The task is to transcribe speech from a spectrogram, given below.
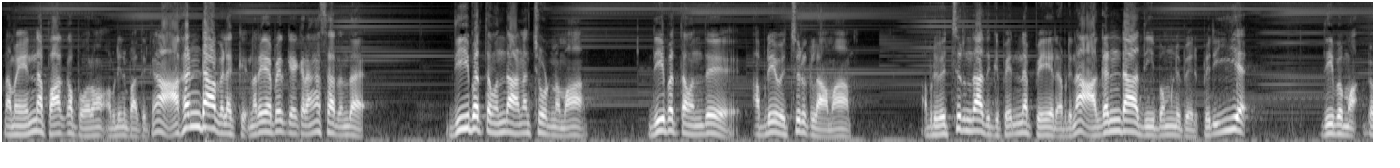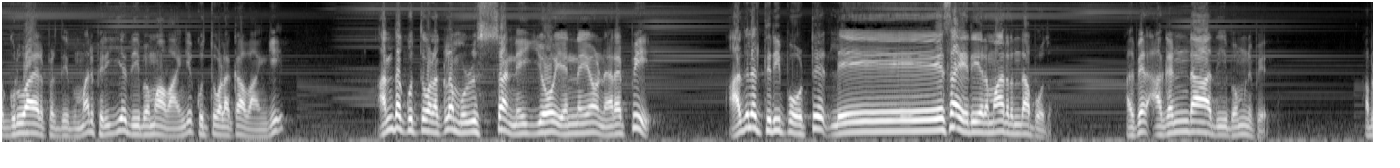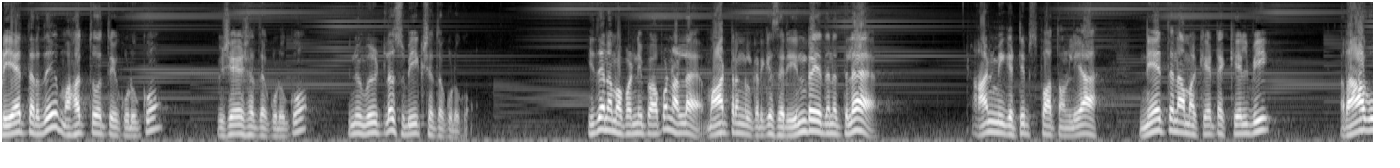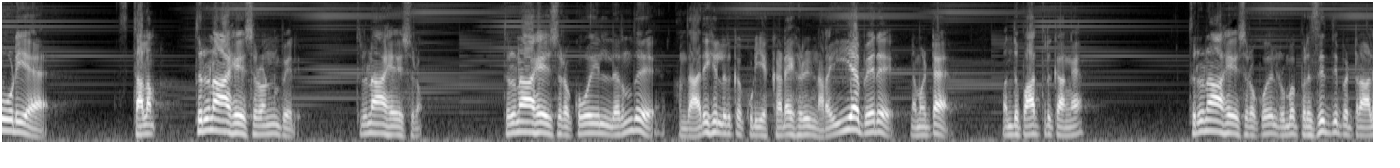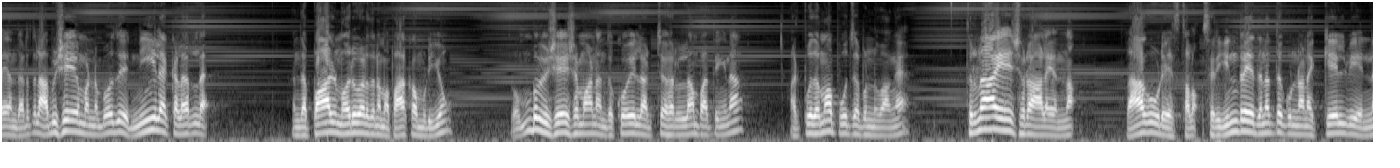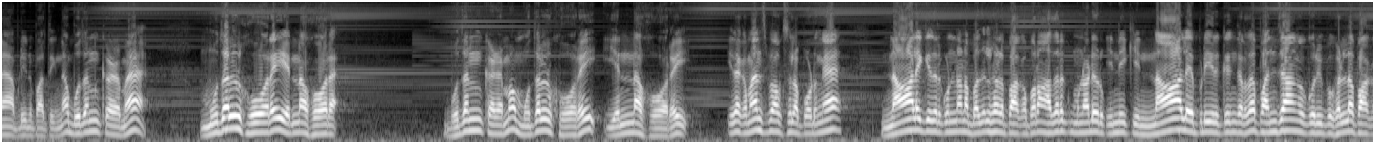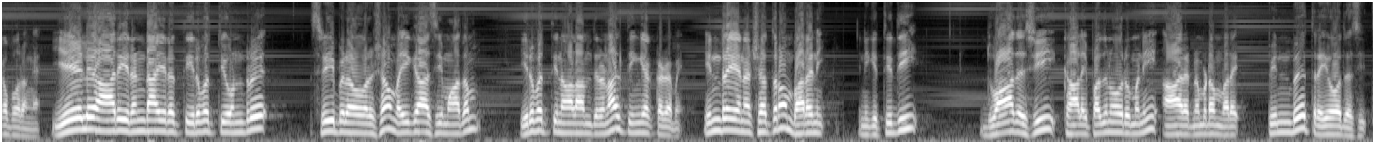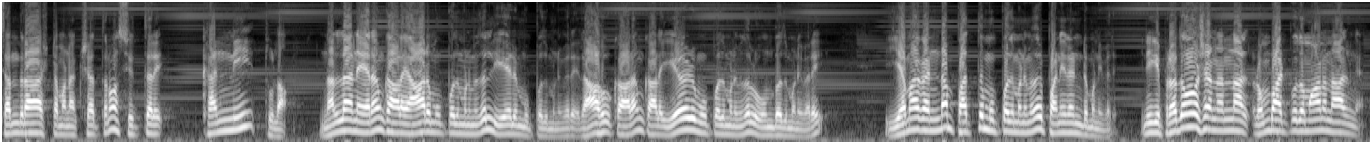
நம்ம என்ன பார்க்க போகிறோம் அப்படின்னு பார்த்துக்கோங்க அகண்டா விளக்கு. நிறைய பேர் கேட்குறாங்க சார் இந்த தீபத்தை வந்து அணைச்சி விடணுமா? தீபத்தை வந்து அப்படியே வச்சுருக்கலாமா? அப்படி வச்சுருந்தா அதுக்கு என்ன பேர்? அப்படின்னா அகண்டா தீபம்னு பேர். பெரிய தீபமாக இப்போ குருவாயூரப்பர் தீபம் மாதிரி பெரிய தீபமாக வாங்கி குத்து விளக்காக வாங்கி அந்த குத்து விளக்கில் முழுசாக நெய்யோ எண்ணெயோ நிரப்பி அதில் திரி போட்டு லேசாக எரியற மாதிரி இருந்தால் போதும். அது பேர் அகண்டா தீபம்னு பேர். அப்படி ஏற்றுறது மகத்துவத்தை கொடுக்கும் விசேஷத்தை கொடுக்கும் இன்னும் வீட்டில் சுபீட்சத்தை கொடுக்கும். இதை நம்ம பண்ணி பார்ப்போம். நல்ல மாற்றங்கள் கிடைக்கும் சரி. இன்றைய தினத்தில் ஆன்மீக டிப்ஸ் பார்த்தோம் இல்லையா? நேற்று நாம் கேட்ட கேள்வி ராகுவுடைய ஸ்தலம் திருநாகேஸ்வரன் பேர். திருநாகேஸ்வரம். திருநாகேஸ்வர கோயிலிருந்து அந்த அருகில் இருக்கக்கூடிய கடைகள் நிறைய பேர் நம்மகிட்ட வந்து பார்த்துருக்காங்க. திருநாகேஸ்வர கோயில் ரொம்ப பிரசித்தி பெற்ற ஆலயம். அந்த இடத்துல அபிஷேகம் பண்ணும்போது நீல கலரில் அந்த பால் மறுவரதை நம்ம பார்க்க முடியும். ரொம்ப விசேஷமான அந்த கோயில் அர்ச்சகர்லாம் பார்த்தீங்கன்னா அற்புதமாக பூஜை பண்ணுவாங்க. திருநாகேஸ்வர ஆலயம்தான். ராகுவுடைய ஸ்தலம். சரி இன்றைய தினத்துக்கு உண்டான கேள்வி என்ன அப்படின்னு பார்த்தீங்கன்னா புதன்கிழமை முதல் ஹோரை என்ன ஹோரை? புதன்கிழமை முதல் ஹோரை என்ன ஹோரை? இதை கமெண்ட்ஸ் பாக்ஸில் போடுங்க. நாளைக்கு இதற்கு உண்டான பதில்களை பார்க்க போகிறோம் அதற்கு முன்னாடி ஒரு இன்னைக்கு நாள் எப்படி இருக்குங்கிறத பஞ்சாங்க குறிப்புகளில் பார்க்க போகிறோங்க ஏழு ஆறு இரண்டாயிரத்தி இருபத்தி ஒன்று ஸ்ரீபிலவ வருஷம் வைகாசி மாதம் இருபத்தி நாலாம் திருநாள் திங்கக்கிழமை இன்றைய நட்சத்திரம் பரணி. இன்னைக்கு திதி துவாதசி காலை பதினோரு மணி ஆறு நிமிடம் வரை. பின்பு திரையோதசி சந்திராஷ்டம நட்சத்திரம் சித்திரை கன்னி துலாம். நல்ல நேரம் காலை ஆறு முப்பது மணி முதல் ஏழு முப்பது மணி வரை. ராகு காலம் காலை ஏழு முப்பது மணி முதல் ஒன்பது மணி வரை. யமகண்டம் பத்து முப்பது மணி முதல் பன்னிரெண்டு மணி வரை. இன்னைக்கு பிரதோஷ நன்னாள் ரொம்ப அற்புதமான நாளுங்க.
